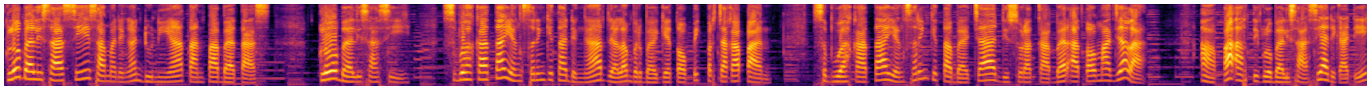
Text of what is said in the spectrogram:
Globalisasi sama dengan dunia tanpa batas. Globalisasi sebuah kata yang sering kita dengar dalam berbagai topik percakapan. Sebuah kata yang sering kita baca di surat kabar atau majalah. Apa arti globalisasi adik-adik?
